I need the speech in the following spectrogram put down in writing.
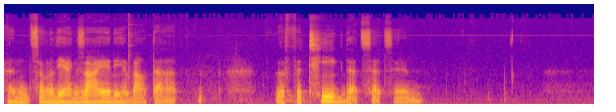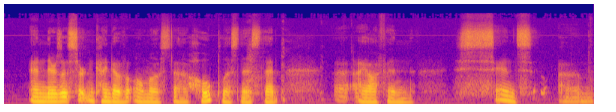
And some of the anxiety about that, the fatigue that sets in. And there's a certain kind of almost uh, hopelessness that uh, I often sense um,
